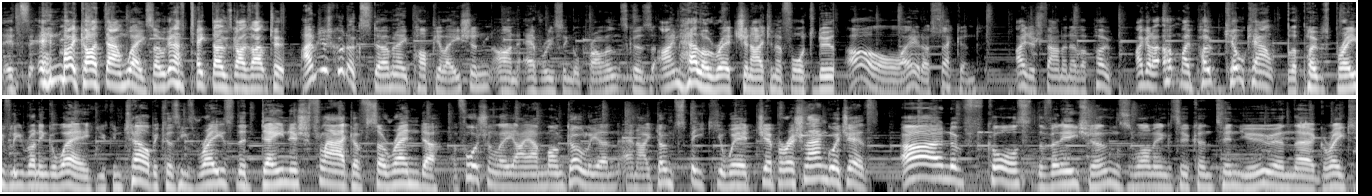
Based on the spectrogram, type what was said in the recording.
it's in my goddamn way, so we're gonna have to take those guys out too. I'm just gonna exterminate population on every single province, because I'm hella rich and I can afford to do Oh, wait a second. I just found another pope. I gotta up my pope kill count. The pope's bravely running away. You can tell because he's raised the Danish flag of surrender. Unfortunately, I am Mongolian and I don't speak your weird gibberish languages. And of course, the Venetians, wanting to continue in their great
